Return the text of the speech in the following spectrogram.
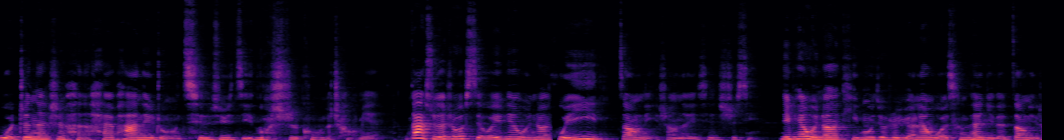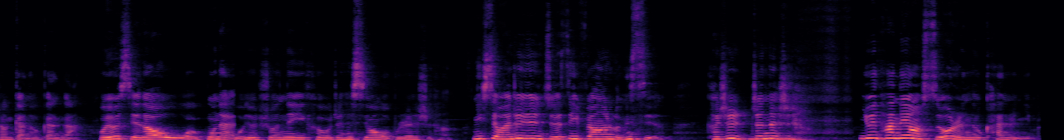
我真的是很害怕那种情绪极度失控的场面。大学的时候写过一篇文章，回忆葬礼上的一些事情。那篇文章的题目就是“原谅我曾在你的葬礼上感到尴尬”。我就写到我姑奶，我就说那一刻我真的希望我不认识他。你写完这句，觉得自己非常的冷血，可是真的是，因为他那样，所有人都看着你们，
